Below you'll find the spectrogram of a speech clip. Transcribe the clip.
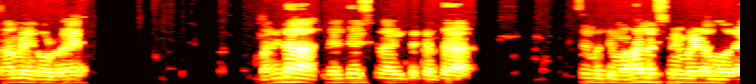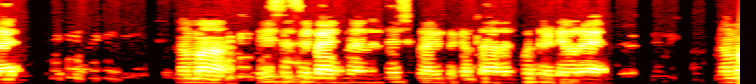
ಸಾಮೇಗೌಡ್ರೆ ಮಹಿಳಾ ನಿರ್ದೇಶಕರಾಗಿರ್ತಕ್ಕಂಥ ಶ್ರೀಮತಿ ಮಹಾಲಕ್ಷ್ಮಿ ಮೇಡಮ್ ಅವರೇ, ನಮ್ಮ ಡಿಸಿಸಿ ನ ನಿರ್ದೇಶಕರಾಗಿರ್ತಕ್ಕಂಥ ರಘುಪತ್ ರೆಡ್ಡಿ ಅವರೇ, ನಮ್ಮ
